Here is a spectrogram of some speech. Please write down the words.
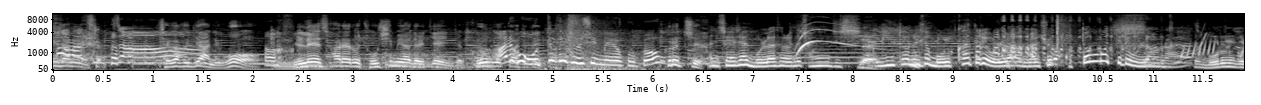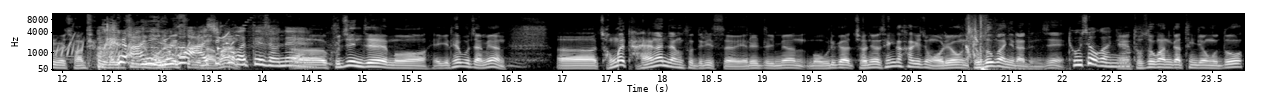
살아 아니잖아요. 진짜. 제가 한 게 아니고 일례 사례로 조심해야 될 게 이제 그런 아니 것까지 그거 어떻게 조심해요 그거? 그렇지. 아니 제가 잘 몰라서 그런데 정유지 씨 네. 인터넷에 몰카들이 올라오면 주로 어떤 것들이 올라오나요? 모르는 걸 왜 저한테 물어보시는지 아니 이거 모르겠습니다만 아실 것 같아서 네. 어, 굳이 이제 뭐 얘기를 해보자면 어, 정말 다양한 장소들이 있어요. 예를 들면 뭐 우리가 전혀 생각하기 좀 어려운 도서관이라든지 도서관이요. 예, 도서관 같은 경우도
